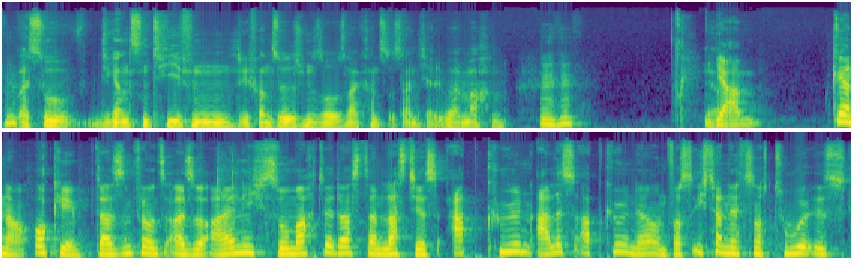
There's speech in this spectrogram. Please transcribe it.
mhm. weißt du, die ganzen Tiefen, die französischen Soßen, da kannst du es eigentlich überall machen. Mhm. Ja. ja. Genau, okay, da sind wir uns also einig. So macht ihr das, dann lasst ihr es abkühlen, alles abkühlen. Ja? Und was ich dann jetzt noch tue, ist,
